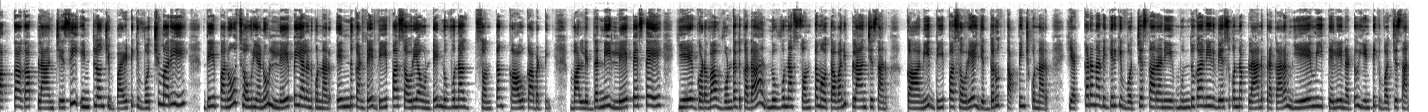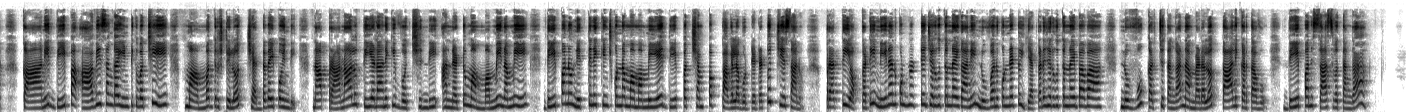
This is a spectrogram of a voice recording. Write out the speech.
పక్కాగా ప్లాన్ చేసి ఇంట్లోంచి బయటికి వచ్చి మరీ దీపను శౌర్యను లేపేయాలనుకున్నాను ఎందుకంటే దీప శౌర్య ఉంటే నువ్వు నా సొంతం కావు కాబట్టి. వాళ్ళిద్దరినీ లేపేస్తే ఏ గొడవ ఉండదు కదా. నువ్వు నా సొంతం అవుతావని ప్లాన్ చేశాను. కానీ దీప శౌర్య ఇద్దరూ తప్పించుకున్నారు. ఎక్కడ నా దగ్గరికి వచ్చేస్తారని ముందుగా నేను వేసుకున్న ప్లాన్ ప్రకారం ఏమీ తెలియనట్టు ఇంటికి వచ్చేసాను కానీ దీప ఆవేశంగా ఇంటికి వచ్చి మా అమ్మ దృష్టిలో చెడ్డదైపోయింది. నా ప్రాణాలు తీయడానికి వచ్చింది అన్నట్టు మా మమ్మీ నమ్మి దీపను నెత్తినెక్కించుకున్న మా మమ్మీయే దీప చెంప పగలగొట్టేటట్టు చేశాను. ప్రతి ఒక్కటి నేననుకుంటున్నట్టే జరుగుతున్నాయి కానీ నువ్వనుకున్నట్టు ఎక్కడ జరుగుతున్నాయి బావా? నువ్వు ఖచ్చితంగా నా మెడలో తాలి కడతావు. దీపని శాశ్వతంగా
